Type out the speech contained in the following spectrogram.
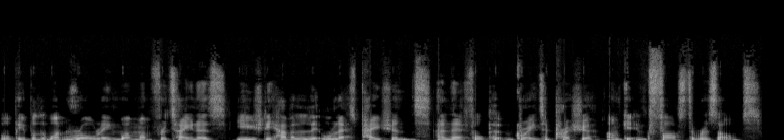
or people that want rolling one month retainers usually have a little less patience and therefore put greater pressure on getting faster results.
